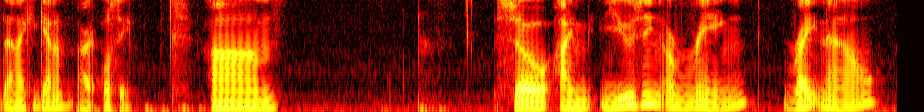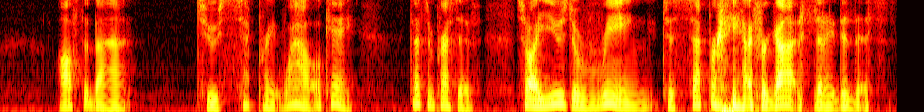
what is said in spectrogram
then I could get him. All right, we'll see. Um, so I'm using a ring right now off the bat to separate. Wow, okay. That's impressive. So I used a ring to separate. I forgot that I did this.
